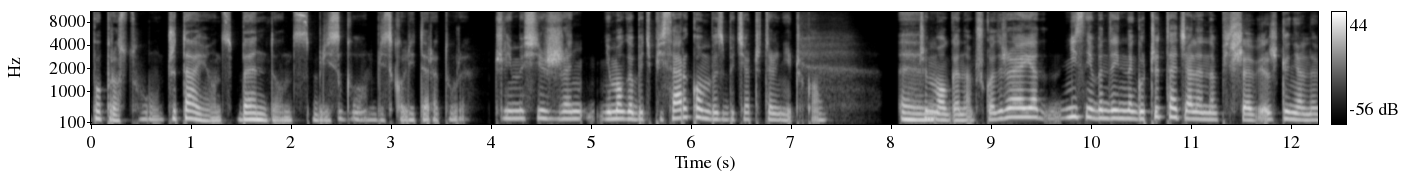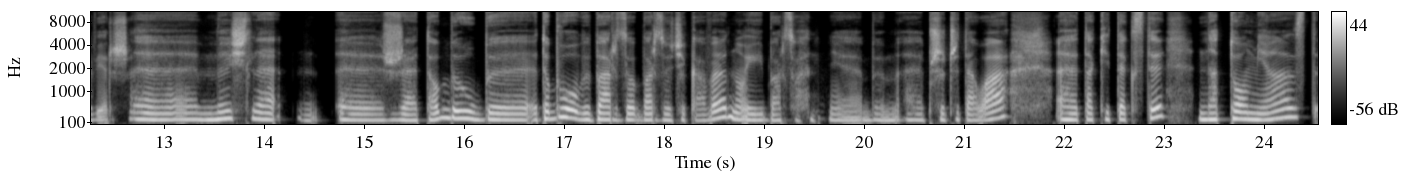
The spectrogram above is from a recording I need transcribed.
po prostu czytając, będąc blisko, mhm. blisko literatury. Czyli myślisz, że nie mogę być pisarką bez bycia czytelniczką? Czy mogę na przykład, że ja nic nie będę innego czytać, ale napiszę, wiesz, genialne wiersze? Myślę, e, że to byłby, to byłoby bardzo, bardzo ciekawe, no i bardzo chętnie bym e, przeczytała e, takie teksty. Natomiast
